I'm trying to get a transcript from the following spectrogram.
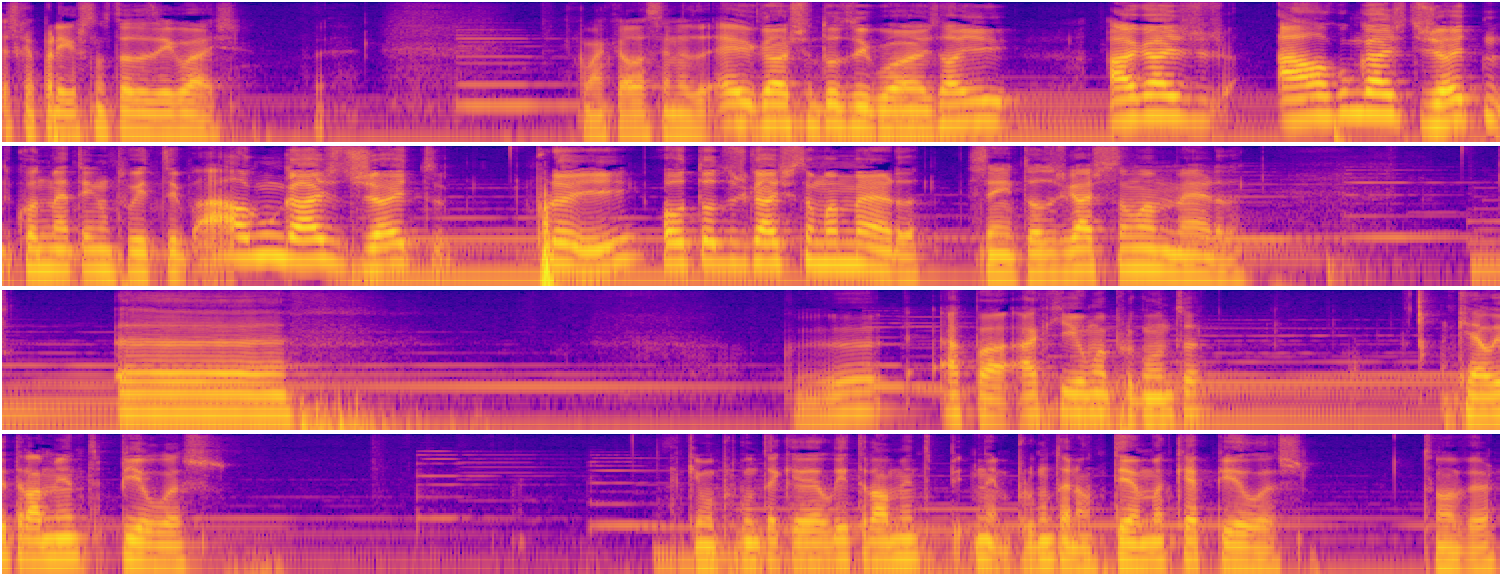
as raparigas são todas iguais. Como é aquela cena de. Ei, gajos são todos iguais. Aí. Há gajos. Há algum gajo de jeito. Quando metem um tweet tipo. Há algum gajo de jeito por aí? Ou todos os gajos são uma merda? Sim, todos os gajos são uma merda. Uh... Ah, pá, há aqui uma pergunta que é literalmente pilas. Aqui uma pergunta que é literalmente. Nem, pergunta não, tema que é pilas. Estão a ver?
